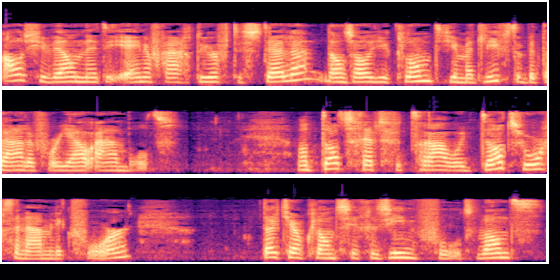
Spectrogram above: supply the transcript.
als je wel net die ene vraag durft te stellen, dan zal je klant je met liefde betalen voor jouw aanbod. Want dat schept vertrouwen. Dat zorgt er namelijk voor dat jouw klant zich gezien voelt. Want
